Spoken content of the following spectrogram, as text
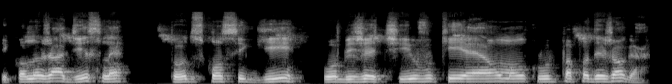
e, como eu já disse, né, todos conseguir o objetivo que é arrumar um clube para poder jogar.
